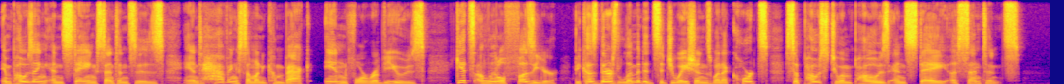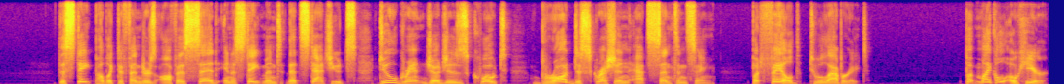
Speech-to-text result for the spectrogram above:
imposing and staying sentences and having someone come back in for reviews gets a little fuzzier because there's limited situations when a court's supposed to impose and stay a sentence. The state public defender's office said in a statement that statutes do grant judges, quote, broad discretion at sentencing, but failed to elaborate. But Michael O'Hear,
